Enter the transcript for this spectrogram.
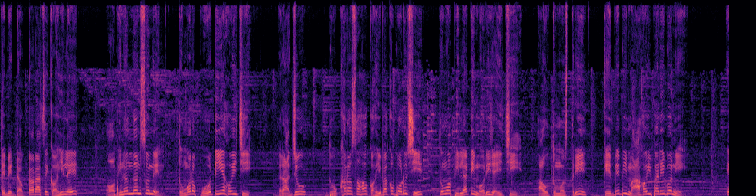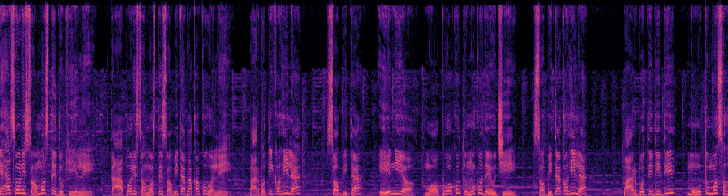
ତେବେ ଡକ୍ଟର ଆସି କହିଲେ ଅଭିନନ୍ଦନ ସୁନୀଲ ତୁମର ପୁଅଟିଏ ହୋଇଛି। ରାଜୁ ଦୁଃଖର ସହ କହିବାକୁ ପଡ଼ୁଛି ତୁମ ପିଲାଟି ମରିଯାଇଛି। ଆଉ ତୁମ ସ୍ତ୍ରୀ କେବେ ବି ମା ହୋଇପାରିବନି। ଏହା ଶୁଣି ସମସ୍ତେ ଦୁଃଖୀ ହେଲେ। ତାପରେ ସମସ୍ତେ ସବିତା ପାଖକୁ ଗଲେ। ପାର୍ବତୀ କହିଲା ସବିତା ଏ ନିଅ ମୋ ପୁଅକୁ ତୁମକୁ ଦେଉଛି। ସବିତା କହିଲା ପାର୍ବତୀ ଦିଦି ମୁଁ ତୁମ ସହ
